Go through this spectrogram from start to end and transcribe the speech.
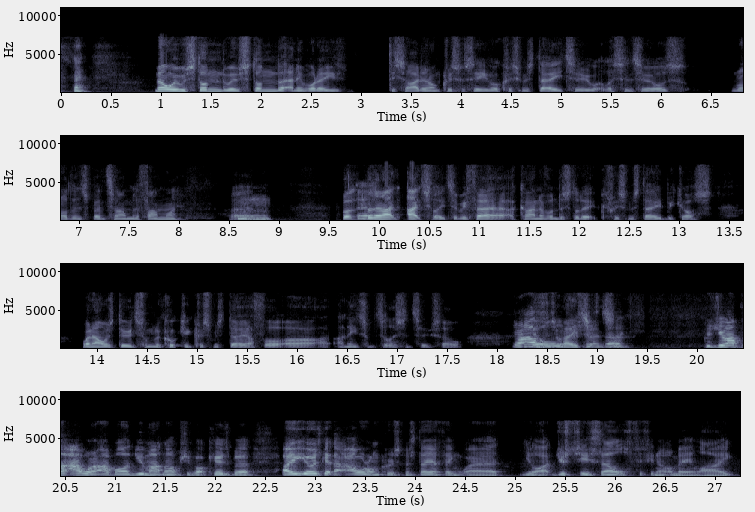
No, we were stunned. We were stunned that anybody decided on Christmas Eve or Christmas Day to listen to us rather than spend time with the family. Um, Mm. But Uh, but then ac- actually, to be fair, I kind of understood it Christmas Day because when I was doing some of the cooking Christmas Day, I thought, oh, I I need something to listen to. So it all made Christmas sense. Because you have that hour, well, you might not because you've got kids, but I, you always get that hour on Christmas Day, I think, where you're like just to yourself, if you know what I mean. Like,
